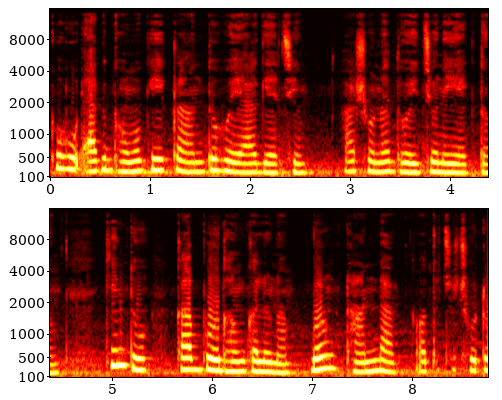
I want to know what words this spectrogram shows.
কুহু এক ধমকে ক্লান্ত হয়ে গেছে। আর শোনার ধৈর্য নেই একদম। কিন্তু কাব্য ধমকালো না, বরং ঠান্ডা, অথচ ছোট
